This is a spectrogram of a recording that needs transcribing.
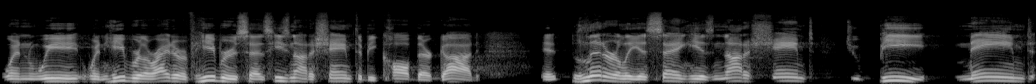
when we when Hebrew the writer of Hebrews says he's not ashamed to be called their God, it literally is saying he is not ashamed to be named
